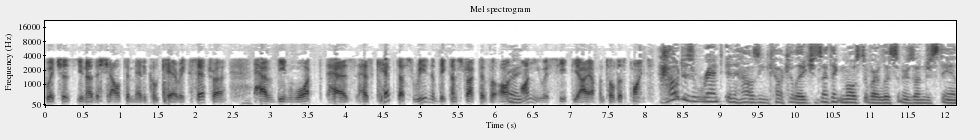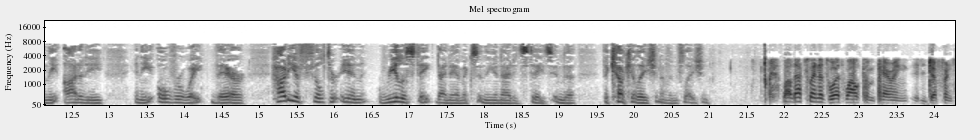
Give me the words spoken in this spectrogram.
which is, you know, the shelter, medical care, et cetera, have been what has, has kept us reasonably constructive on, Right. on US CPI up until this point. How does rent and housing calculations, I think most of our listeners understand the oddity and the overweight there. How do you filter in real estate dynamics in the United States into the calculation of inflation? Well, that's when it's worthwhile comparing different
